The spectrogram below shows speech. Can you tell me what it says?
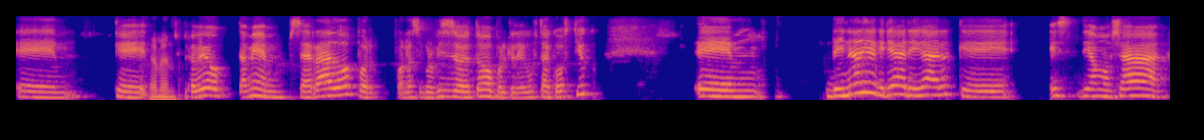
eh, que Tremendo. lo veo también cerrado por, por la superficie, sobre todo porque le gusta Kostiuk. Eh, de Nadia quería agregar que es, digamos, ya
